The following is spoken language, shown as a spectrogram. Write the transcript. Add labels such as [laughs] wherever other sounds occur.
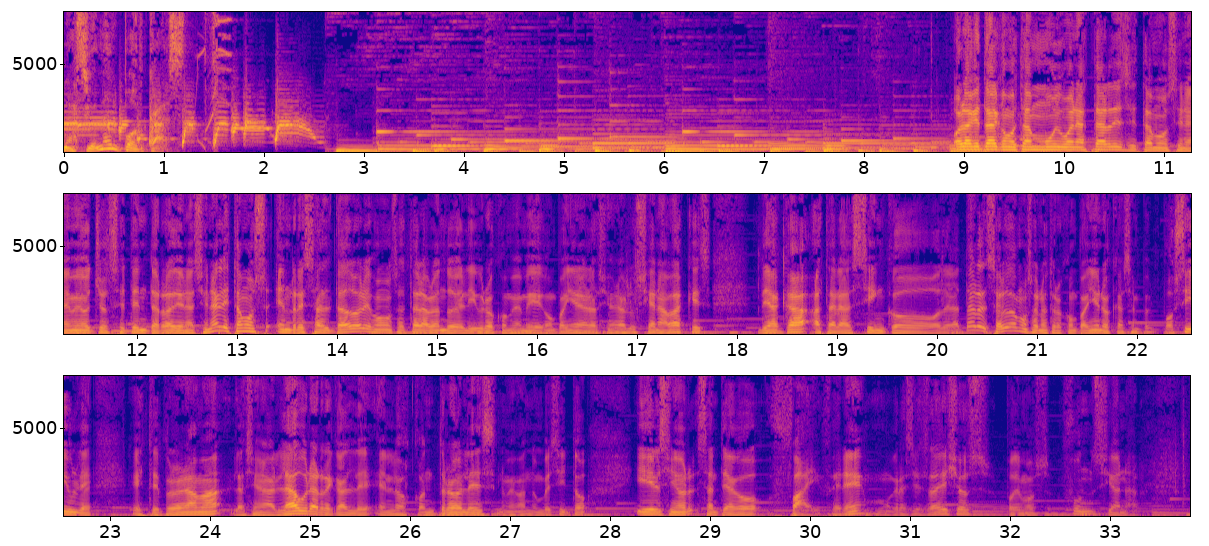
Nacional Podcast. Hola, ¿qué tal? ¿Cómo están? Muy buenas tardes. Estamos en AM870 Radio Nacional. Estamos en Resaltadores. Vamos a estar hablando de libros con mi amiga y compañera, la señora Luciana Vázquez, de acá hasta las 5 de la tarde. Saludamos a nuestros compañeros que hacen posible este programa. La señora Laura Recalde en los controles. Me manda un besito y el señor Santiago Pfeiffer. ¿eh? Gracias a ellos podemos funcionar.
